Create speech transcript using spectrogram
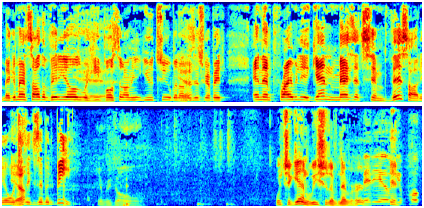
Mega Man saw the videos where he posted on YouTube and on his Instagram page, and then privately again messaged him this audio, which Yep. is Exhibit B. Here we go. Which again, we should have never heard. video Yeah. you post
